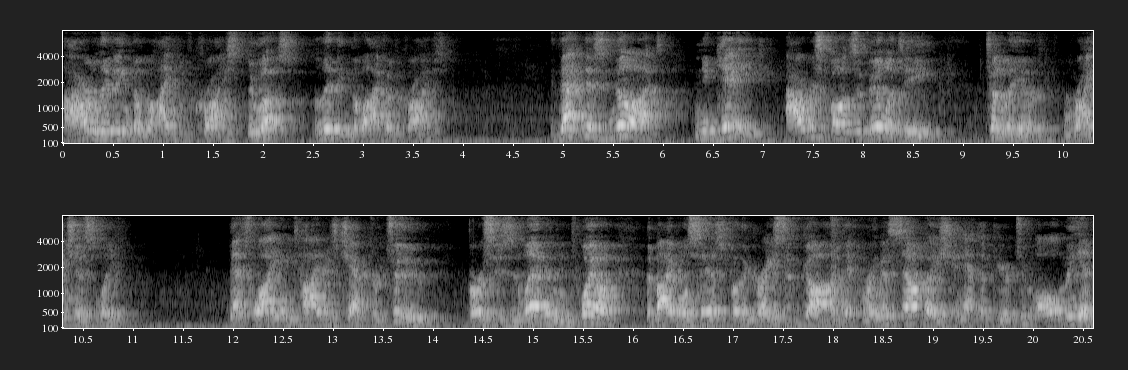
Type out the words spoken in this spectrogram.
our living the life of Christ through us living the life of Christ. That does not negate our responsibility to live righteously. That's why in Titus chapter 2, verses 11 and 12, the Bible says, For the grace of God that bringeth salvation hath appeared to all men.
